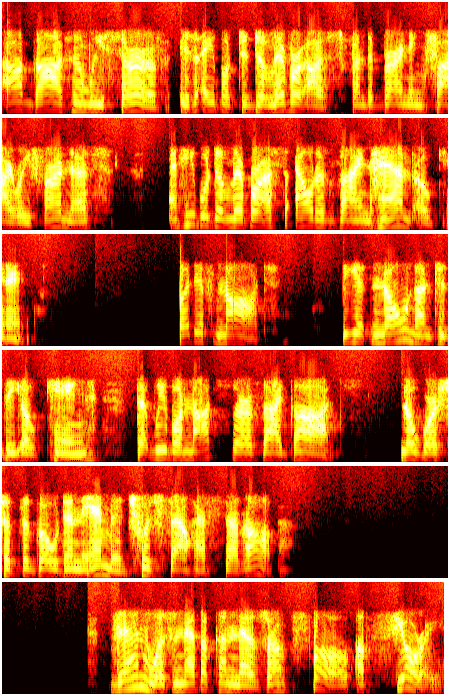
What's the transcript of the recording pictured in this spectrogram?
our God, whom we serve, is able to deliver us from the burning fiery furnace, and he will deliver us out of thine hand, O king. But if not, be it known unto thee, O king, that we will not serve thy gods, nor worship the golden image which thou hast set up. Then was Nebuchadnezzar full of fury,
